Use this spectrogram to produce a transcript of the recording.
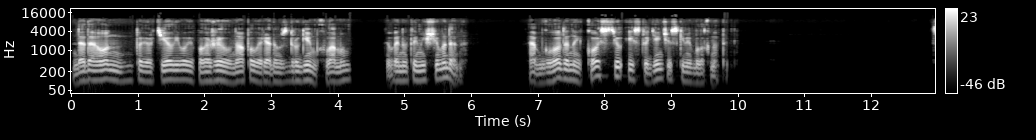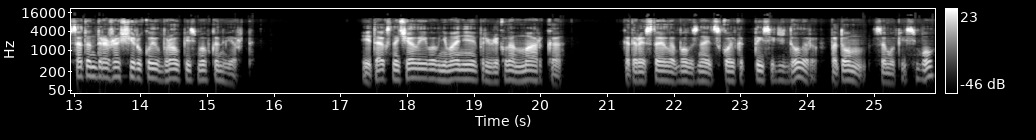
Да-да, он повертел его и положил на пол рядом с другим хламом, вынутым из чемодана, обглоданной костью и студенческими блокнотами. Сатан дрожащей рукой убрал письмо в конверт. И так сначала его внимание привлекла марка, которая стоила бог знает сколько тысяч долларов, потом само письмо,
